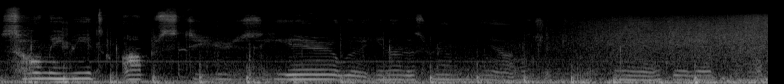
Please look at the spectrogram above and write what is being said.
So maybe it's upstairs here. Where, you know, this room? Yeah, let's check it. Yeah, okay, yep. Nope.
